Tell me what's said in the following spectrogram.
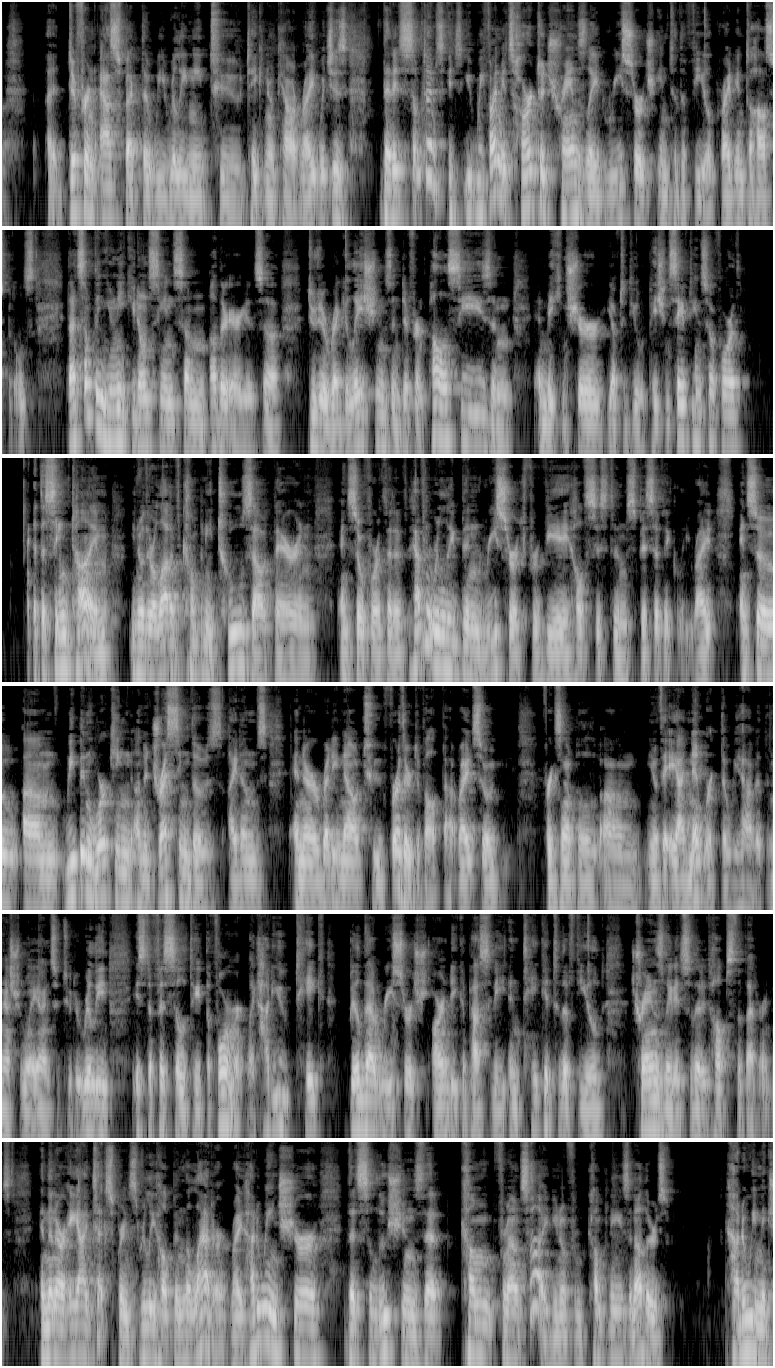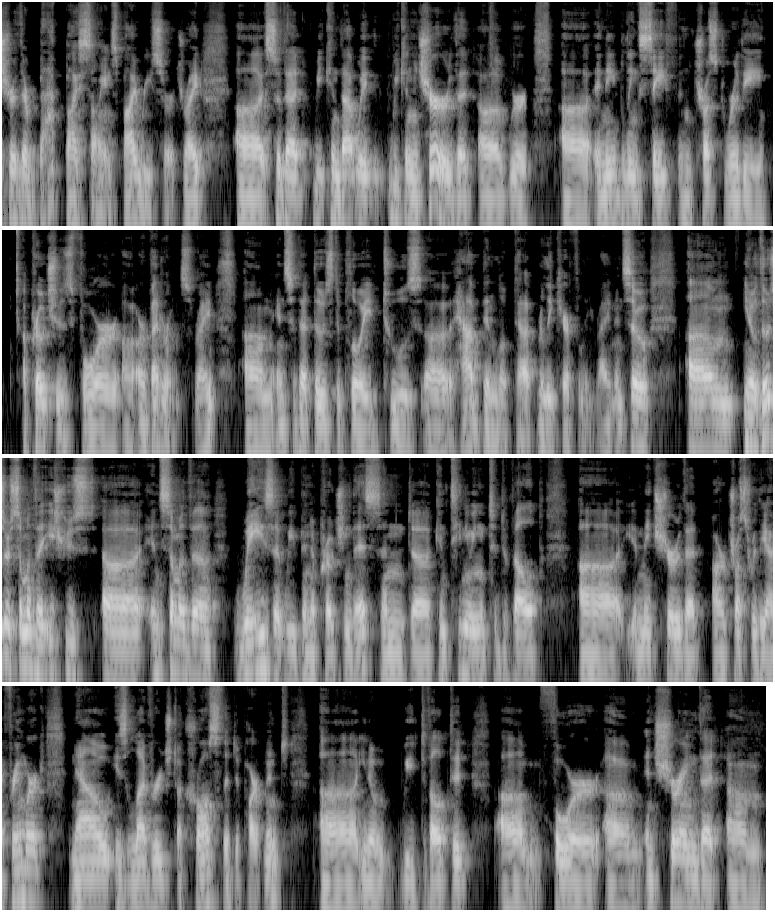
a different aspect that we really need to take into account, right? Which is that it's sometimes it's we find it's hard to translate research into the field, right, into hospitals. That's something unique you don't see in some other areas uh, due to regulations and different policies and and making sure you have to deal with patient safety and so forth at the same time, you know, there are a lot of company tools out there and and so forth that have, haven't really been researched for VA health systems specifically, right? And so um, we've been working on addressing those items and are ready now to further develop that, right? So, for example, um, you know, the AI network that we have at the National AI Institute, it really is to facilitate the former. Like, how do you take build that research R&D capacity and take it to the field, translate it so that it helps the veterans? And then our AI tech sprints really help in the latter, right? How do we ensure that solutions that come from outside, you know, from companies and others, how do we make sure they're backed by science, by research, right? Uh, so that we can that way we can ensure that uh, we're uh, enabling safe and trustworthy approaches for uh, our veterans, right? Um, and so that those deployed tools uh, have been looked at really carefully, right? And so um, you know, those are some of the issues uh, and some of the ways that we've been approaching this and uh, continuing to develop uh, and make sure that our trustworthy AI framework now is leveraged across the department. Uh, you know, we developed it um, for um, ensuring that um,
